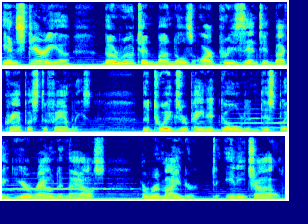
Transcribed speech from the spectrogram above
In Styria, the Ruten bundles are presented by Krampus to families. The twigs are painted gold and displayed year round in the house, a reminder to any child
